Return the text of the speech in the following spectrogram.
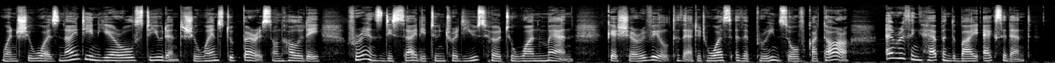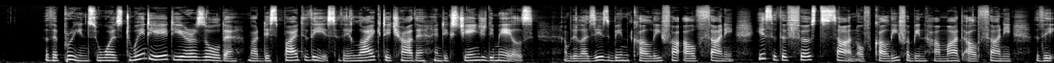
When she was 19-year-old student, she went to Paris on holiday. Friends decided to introduce her to one man. Kasia revealed that it was the Prince of Qatar. Everything happened by accident. The prince was 28 years older, but despite this, they liked each other and exchanged emails. Abdulaziz bin Khalifa Al Thani is the first son of Khalifa bin Hamad Al Thani, the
